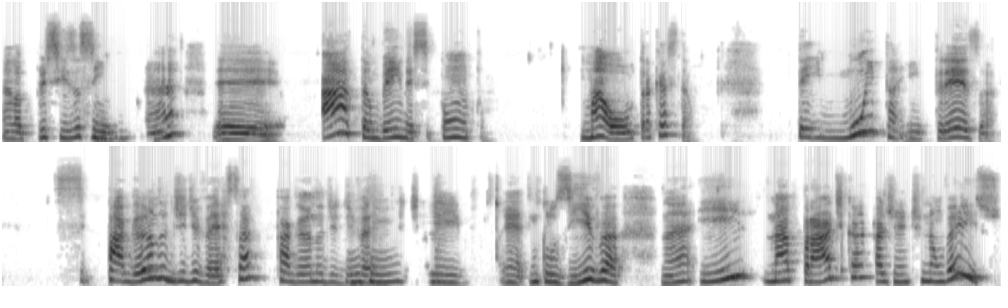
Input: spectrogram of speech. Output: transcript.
Ela precisa, sim. Né? É, há também, nesse ponto, uma outra questão. Tem muita empresa se, pagando de diversa, pagando de, diversa, uhum. de é, inclusiva, né? E na prática a gente não vê isso.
